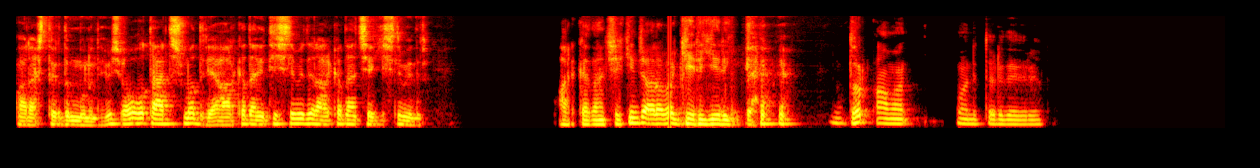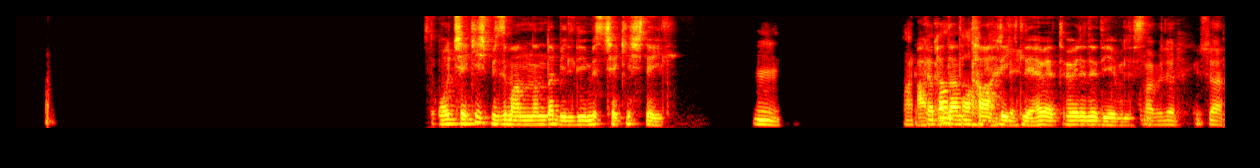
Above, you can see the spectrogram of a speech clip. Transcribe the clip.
araştırdım bunu demiş. O, o tartışmadır ya. Arkadan itişli midir, arkadan çekişli midir? Arkadan çekince araba geri geri gitti. Dur aman monitörü deviriyorum. İşte o çekiş bizim anlamda bildiğimiz çekiş değil. Hmm. Arkadan, Arkadan tahrikli. tahrikli. Evet öyle de diyebilirsin. Olabilir. Güzel.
